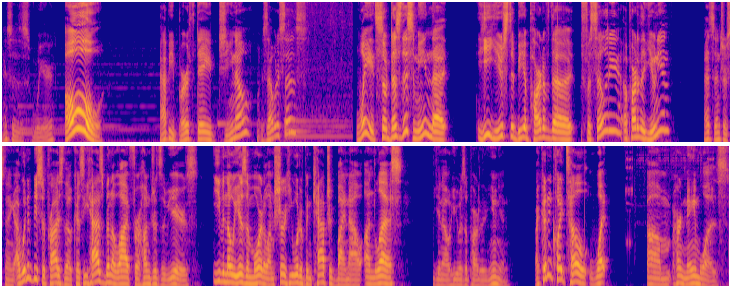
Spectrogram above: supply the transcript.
This is weird. Oh! Happy birthday, Gino? Is that what it says? Wait, so does this mean that he used to be a part of the facility? A part of the union? That's interesting. I wouldn't be surprised though, because he has been alive for hundreds of years. Even though he is immortal, I'm sure he would have been captured by now, unless you know, he was a part of the union. I couldn't quite tell what um her name was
